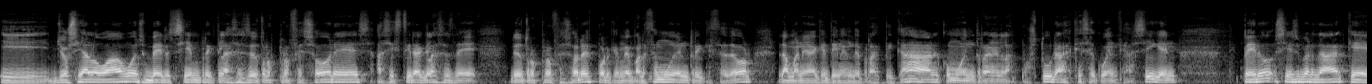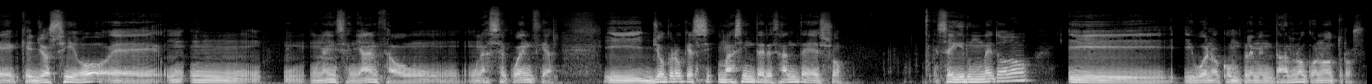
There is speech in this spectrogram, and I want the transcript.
Y yo si algo hago es ver siempre clases de otros profesores, asistir a clases de, de otros profesores porque me parece muy enriquecedor la manera que tienen de practicar, cómo entran en las posturas, qué secuencias siguen. Pero sí es verdad que, que yo sigo eh, un, una enseñanza o unas secuencias. Y yo creo que es más interesante eso, seguir un método y, bueno, complementarlo con otros.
